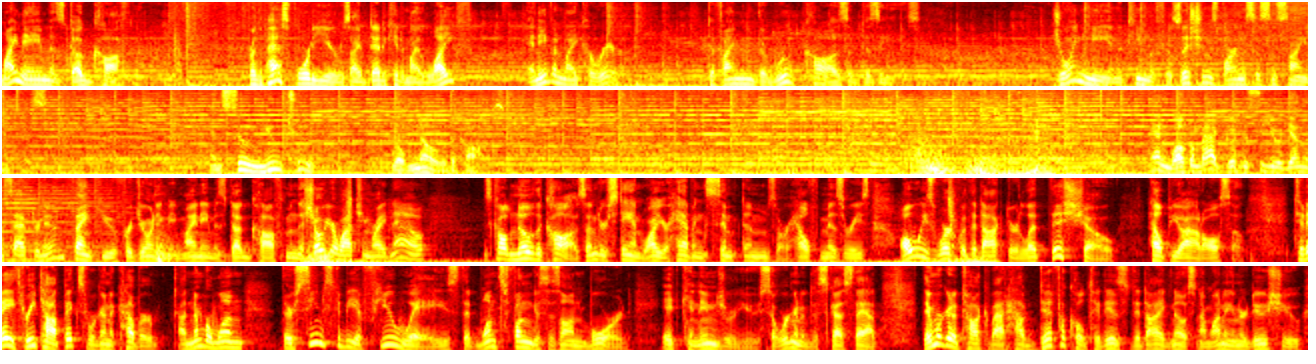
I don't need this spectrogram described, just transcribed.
My name is Doug Kaufmann. For the past 40 years, I've dedicated my life and even my career to finding the root cause of disease. Join me in a team of physicians, pharmacists, and scientists, and soon you too will know the cause. And welcome back. Good to see you again this afternoon. Thank you for joining me. My name is Doug Kaufmann. The show you're watching right now is called Know the Cause. Understand why you're having symptoms or health miseries. Always work with a doctor. Let this show help you out also. Today, three topics we're going to cover. Uh, number one, there seems to be a few ways that once fungus is on board, it can injure you. So we're going to discuss that. Then we're going to talk about how difficult it is to diagnose. And I want to introduce you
